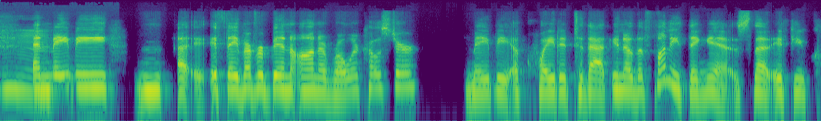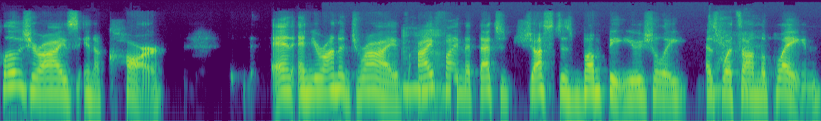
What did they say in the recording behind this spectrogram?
Mhm. and maybe mm, uh, if they've ever been on a roller coaster maybe equated to that you know the funny thing is that if you close your eyes in a car and and you're on a drive i Mhm. find that that's just as bumpy usually as what's on the plane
